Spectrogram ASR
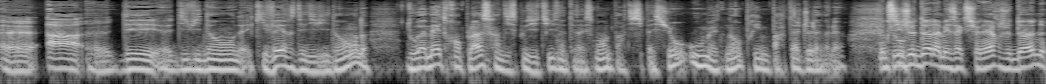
euh, a euh, des dividendes, qui verse des dividendes, doit mettre en place un dispositif d'intéressement, de participation ou maintenant prime partage de la valeur. Donc, Donc si je donne à mes actionnaires, je donne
